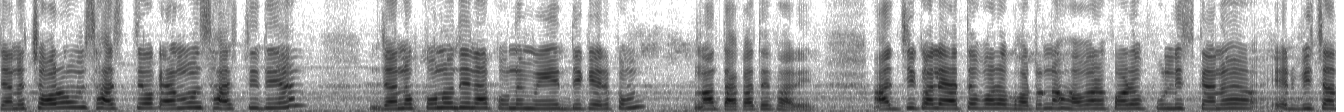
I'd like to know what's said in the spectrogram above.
যেন চরম শাস্তি হোক এমন শাস্তি দেন যেন কোনো দিন আর কোনো মেয়ের দিকে এরকম না তাকাতে পারে। আজকালে এত বড় ঘটনা হওয়ার পরেও পুলিশ কেন এর বিচার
